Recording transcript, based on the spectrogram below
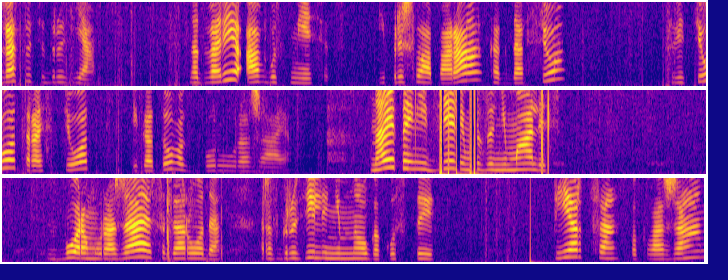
Здравствуйте, друзья! На дворе август месяц, и пришла пора, когда все цветет, растет и готово к сбору урожая. На этой неделе мы занимались сбором урожая с огорода, разгрузили немного кусты перца, баклажан.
